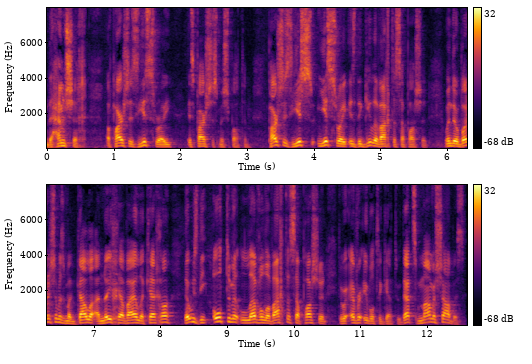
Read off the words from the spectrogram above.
the Hemshech of Parshas Yisroi is Parshas Mishpatim. Parshas Yis, Yisroi is the Gil of Achtas HaPashad. When the Rabbanishim is Magala Anoiche Avaya Lekecha, that was the ultimate level of Achtas HaPashad they were ever able to get to. That's Mama Shabbos.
